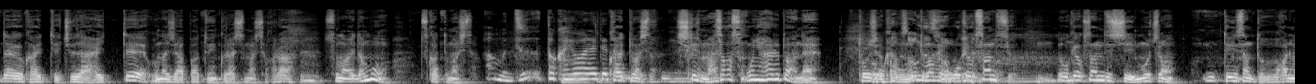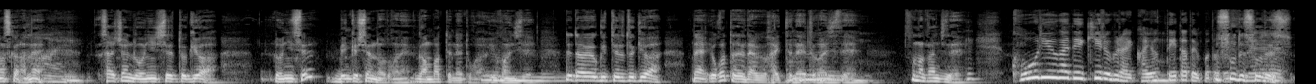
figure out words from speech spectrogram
大学入って、中大入って、同じアパートに暮らしてましたから、うん、その間も使ってました。あ、もうずっと通われてたんです、ね、通ってました。しかし、まさかそこに入るとはね、当時は思ってませんお客さんですよ。お客さんですし、もちろん、店員さんと分かりますからね、はい、最初に浪人してるときは、浪人生？勉強してんの？とかね、頑張ってねとかいう感じで。で、大学行ってるときは、ね、よかったね、大学入ってね、と感じで。そんな感じで。交流ができるぐらい通っていたということですね。そうです、そうです。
